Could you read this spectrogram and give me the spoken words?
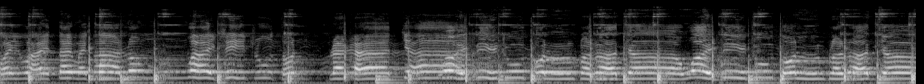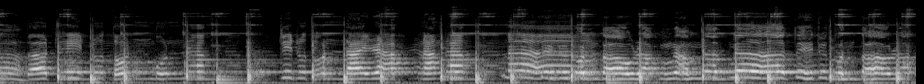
ไหวไหวใต้ไม้ตาลงไหวที่ทรูตนพระราชาไหวที่ทุตนพระราชาไหวที่ทุตนพระราชาตาที่ทรูตนบุญนักที่ทรูตนได้รักนางนักหน้าที่ทุตนเต่ารักงามนักหน้าที่ทุตนเต่ารัก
